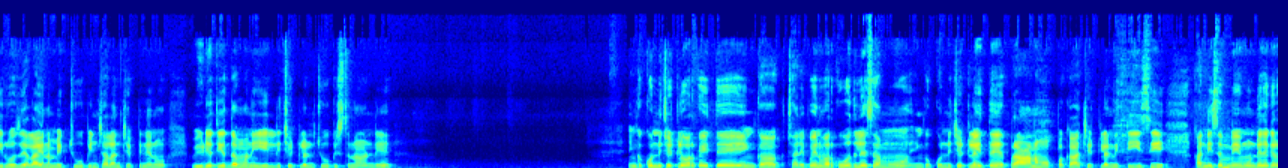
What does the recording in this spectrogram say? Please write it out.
ఈరోజు ఎలా అయినా మీకు చూపించాలని చెప్పి నేను వీడియో తీద్దామని వెళ్ళి చెట్లన్నీ చూపిస్తున్నాను అండి ఇంకా కొన్ని చెట్ల వరకు అయితే ఇంకా చనిపోయిన వరకు వదిలేసాము. ఇంకా కొన్ని చెట్లు అయితే ప్రాణం ఒప్పక ఆ చెట్లన్నీ తీసి కనీసం మేము ఉండే దగ్గర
